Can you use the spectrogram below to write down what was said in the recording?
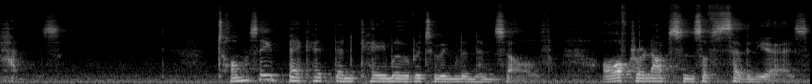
hands. Thomas A. Becket then came over to England himself after an absence of seven years.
